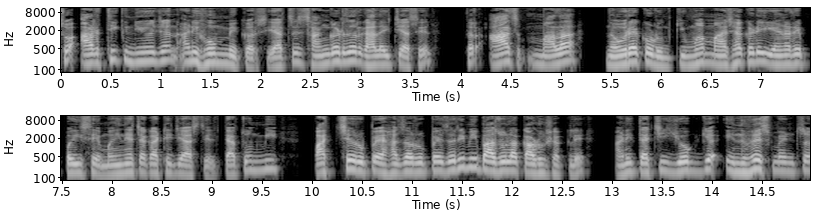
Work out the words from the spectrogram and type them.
सो आर्थिक नियोजन आणि होममेकर्स याचे सांगड जर घालायची असेल, तर आज मला नवऱ्याकडून किंवा माझ्याकडे येणारे पैसे महिन्याच्या काठी जे असतील, त्यातून मी ₹500 ₹1000 जरी मी बाजूला काढू शकले आणि त्याची योग्य इन्व्हेस्टमेंटचं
